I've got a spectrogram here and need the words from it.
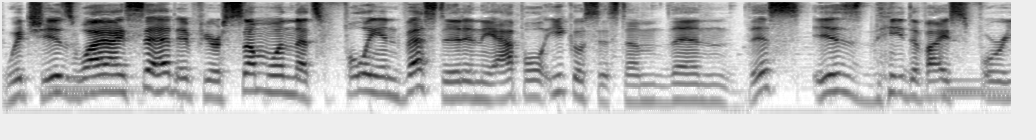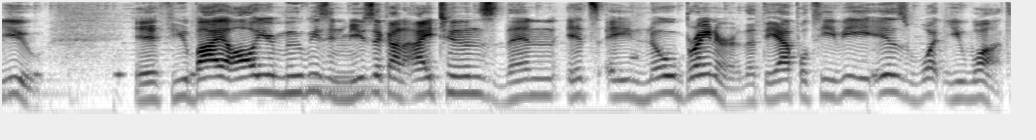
which is why I said if you're someone that's fully invested in the Apple ecosystem, then this is the device for you. If you buy all your movies and music on iTunes, then it's a no-brainer that the Apple TV is what you want.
